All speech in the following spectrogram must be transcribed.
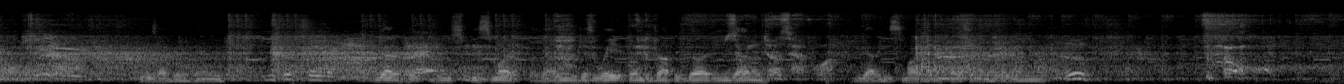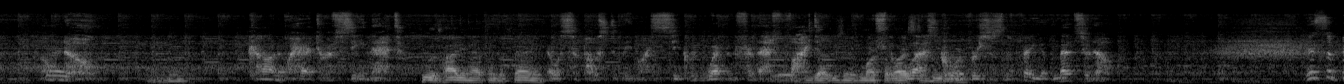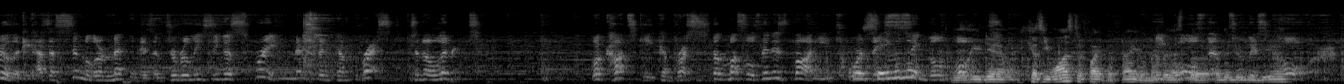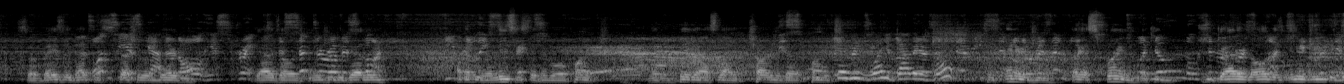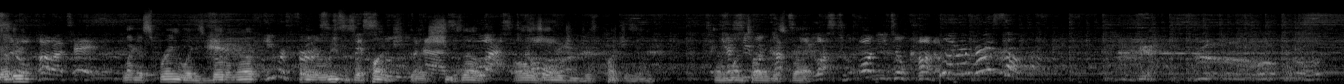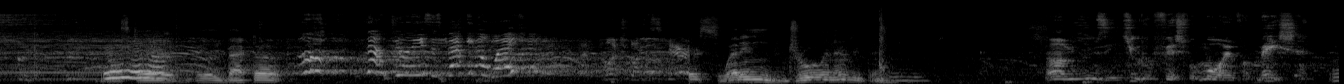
always have the advantage. You did say that. You gotta hit, be smart. Like how he just waited for him to drop his guard and you So got him. does have one. You gotta be smart when you fight someone bigger than you. Ooh. Oh no. Kano had to have seen that. He was hiding that from the Fang. That was supposed to be my secret weapon for that He fight. got using his martial arts to blast beat cord him. versus the Fang of Metsudo. This ability has a similar mechanism to releasing a spring that's been compressed to the limit. Wakatsuki compresses the muscles in his body towards a saving it? single Yeah, he didn't because he wants to fight the Fang. He Remember that's the other dude his in core. So basically that's his Once he has special gathered ability. all his strength Guys to the always center injured together. body, he I think he releases it releases and go a punch. Like a big ass like charges that punch. So he what? He gathered what? His energy, like a spring. Like he, he gathers all his energy together, like a spring, like he's building up, and he releases a punch that shoots out. All his energy just punches him in one target spot. lost to Agito Kano. A reversal! He's scared. Yeah, he backed up. Oh, now Julius is backing away! They're sweating, drooling, everything. I'm using you to fish for more information.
